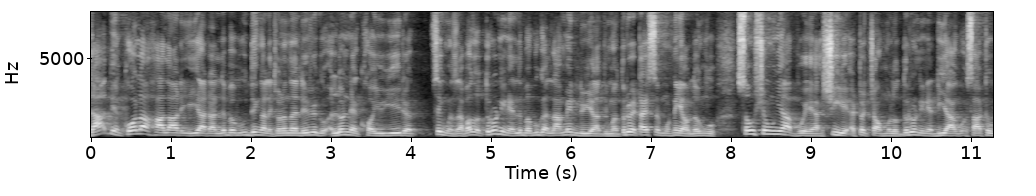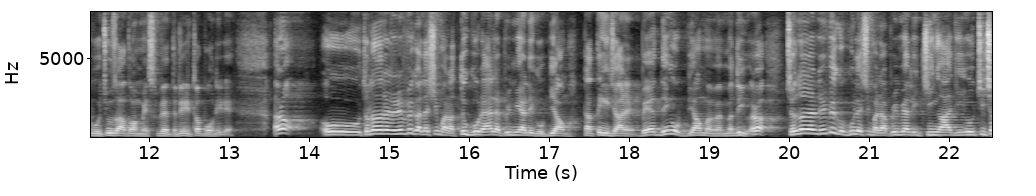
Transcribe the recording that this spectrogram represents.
ဒါအပြင် Kola Hala တွေရတာ Liverpool အသင်းကလည်း Jonathan David ကိုအလွတ်နဲ့ခေါ်ယူရေးတဲ့စိတ်ဝင်စားဘာလို့လဲဆိုတော့သူတို့အနေနဲ့ Liverpool ကလာမယ့်နွေရာသီမှာသူတို့ရဲ့တိုက်စစ်မှုနှစ်ယောက်လုံးကိုဆုံးရှုံးရပွဲရရှိတဲ့အတွက်ကြောင့်မလို့သူတို့အနေနဲ့ဒီဟာကိုအစားထိုးဖို့ကြိုးစားသွားမယ်ဆိုတဲ့သတင်းတွေထွက်ပေါ်နေတယ်အဲ့တော့ဟိုကျွန်တော်တို့ David ကလက်ရှိမှာတော့သူကိုယ်တိုင်ကလည်း Premier League ကိုပြောင်းမှာဒါတေးကြတယ်ဘယ်အသင်းကိုပြောင်းမှာမသိဘူးအဲ့တော့ကျွန်တော်တို့ David ကိုအခုလက်ရှိမှာဒါ Premier League ကြီး၅ကြီးဟိုကြီး၆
